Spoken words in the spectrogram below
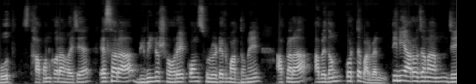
বুথ স্থাপন করা হয়েছে। এছাড়া বিভিন্ন শহরে কনসুলেটের মাধ্যমে আপনারা আবেদন করতে পারবেন। তিনি আরও জানান যে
